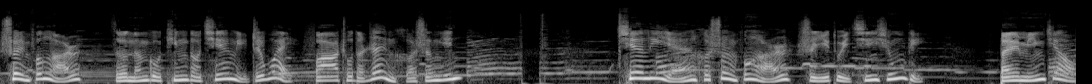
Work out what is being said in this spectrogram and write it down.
顺风耳则能够听到千里之外发出的任何声音。千里眼和顺风耳是一对亲兄弟，本名叫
